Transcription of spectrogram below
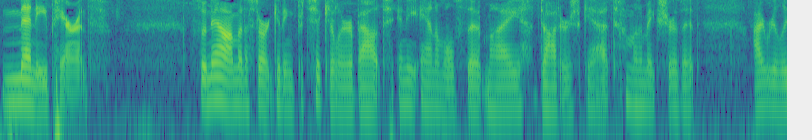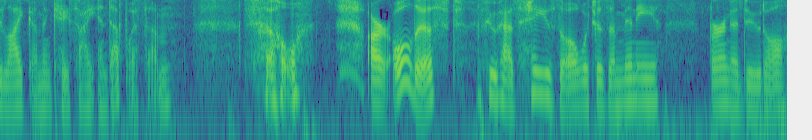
many parents. So now I'm going to start getting particular about any animals that my daughters get. I'm going to make sure that I really like them in case I end up with them. So, our oldest, who has Hazel, which is a mini Bernedoodle,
